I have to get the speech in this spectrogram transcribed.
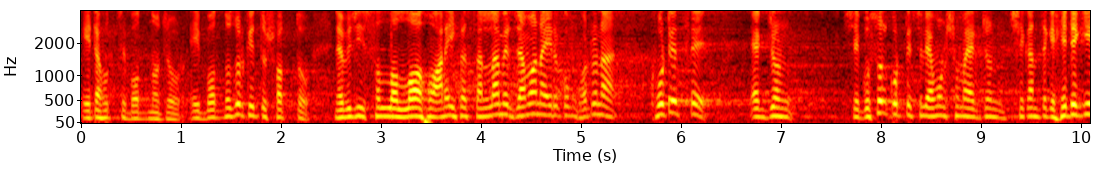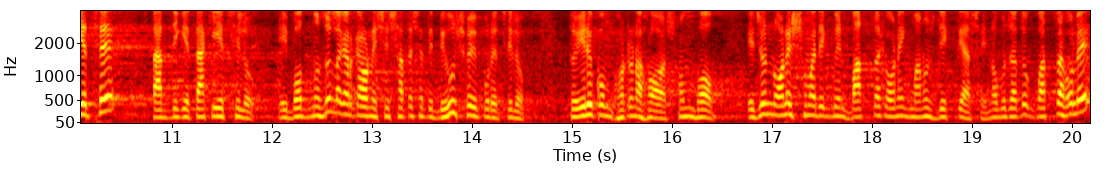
এটা হচ্ছে বদনজর। এই বদনজর কিন্তু সত্য। নবীজি সাল্লাহ আলহিহাসাল্লামের জামানা এরকম ঘটনা ঘটেছে। একজন সে গোসল করতেছিল এমন সময় একজন সেখান থেকে হেঁটে গিয়েছে, তার দিকে তাকিয়েছিল। এই বদনজর লাগার কারণে সে সাথে সাথে বেহুশ হয়ে পড়েছিল। তো এরকম ঘটনা হওয়া সম্ভব। এজন্য অনেক সময় দেখবেন বাচ্চাকে অনেক মানুষ দেখতে আসে। নবজাতক বাচ্চা হলে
